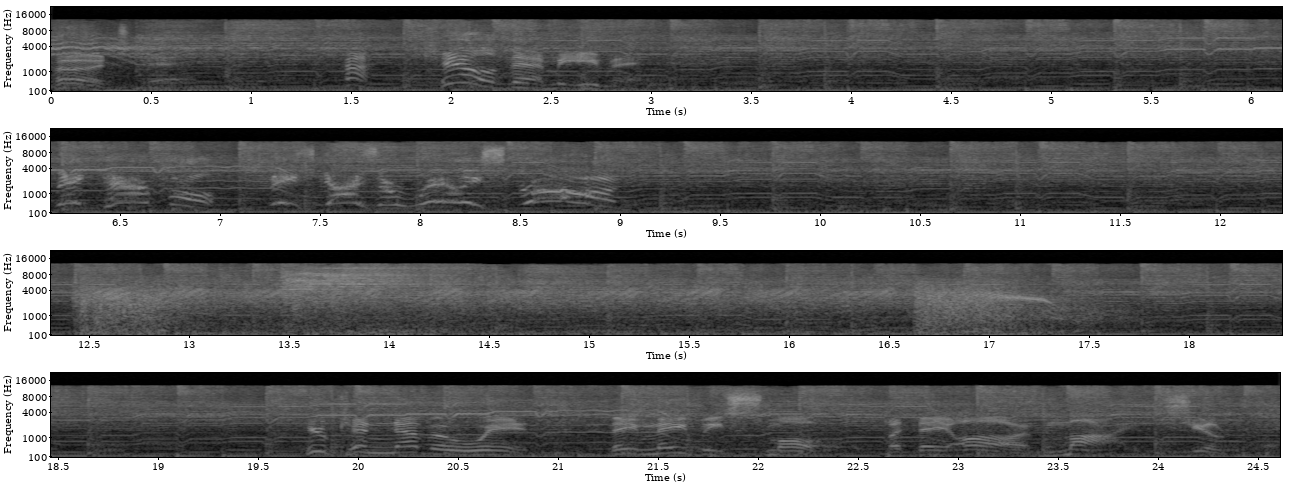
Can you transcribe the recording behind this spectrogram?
Hurt them. Kill them even. Be careful! These guys are really strong! You can never win. They may be small, but they are my children.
